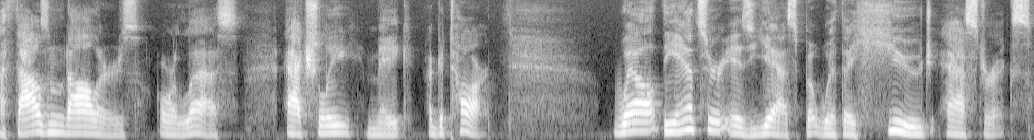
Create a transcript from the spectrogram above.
$1,000 or less actually make a guitar? Well, the answer is yes, but with a huge asterisk.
